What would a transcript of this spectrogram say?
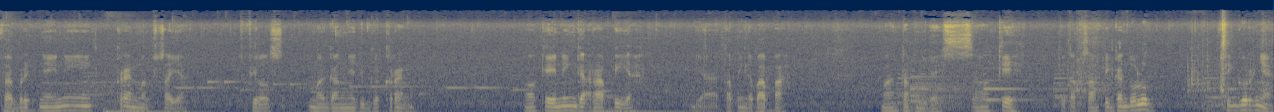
fabriknya ini keren menurut saya feels magangnya juga keren. Oke ini nggak rapi ya? Ya tapi nggak apa-apa. Mantap nih guys. Oke kita kesampingkan dulu figurnya.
